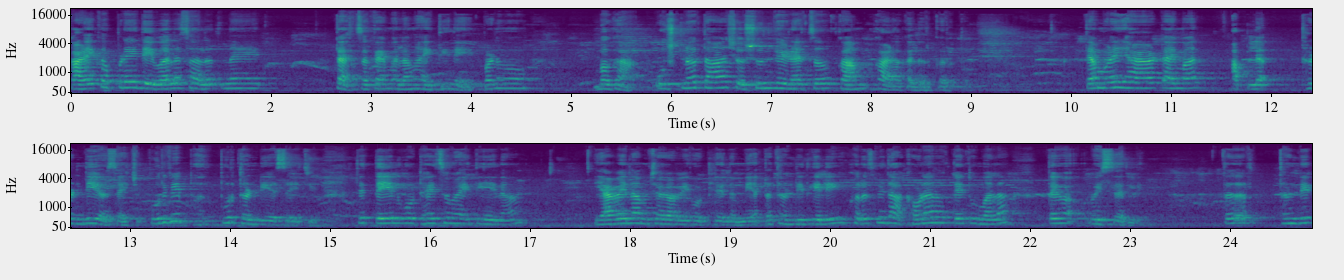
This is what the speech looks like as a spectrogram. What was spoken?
काळे कपडे देवाला चालत नाही त्याचं काय मला माहिती नाही. पण बघा उष्णता शोषून घेण्याचं काम काळा कलर करतो. त्यामुळे ह्या टायमात आपल्या थंडी असायची. पूर्वी भरपूर थंडी असायची. ते तेल गोठायचं माहिती आहे ना? यावेळेला आमच्या गावी गोठलेलं. मी आता थंडीत गेली. खरंच मी दाखवणार होते तुम्हाला ते विसरले. तर थंडीत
